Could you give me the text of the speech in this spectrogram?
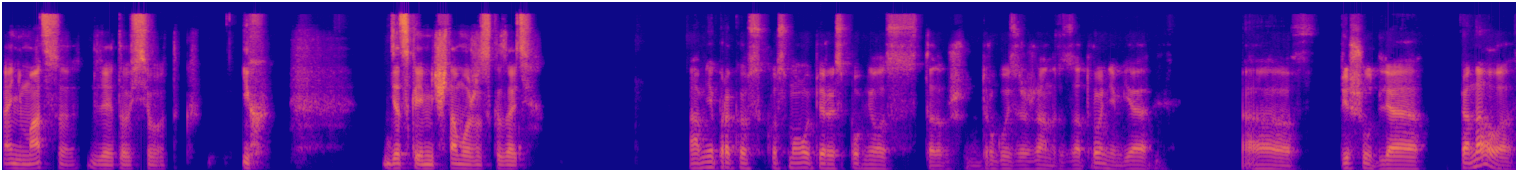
анимацию для этого всего. Так, их детская мечта, можно сказать. А мне про кос- космооперы вспомнилось, там уж другой же жанр затронем. Я э, пишу для канала,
